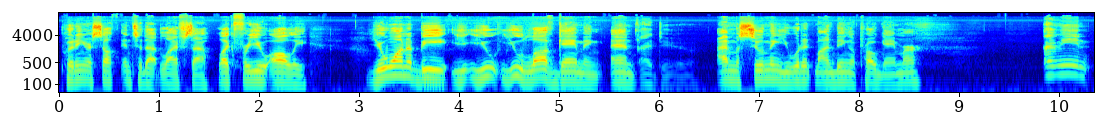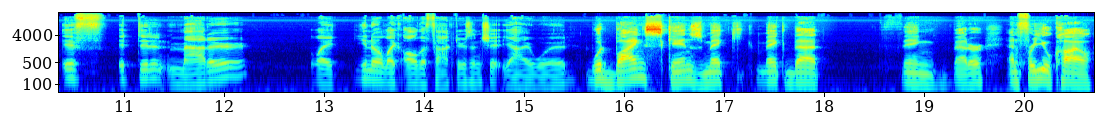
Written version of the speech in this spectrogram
putting yourself into that lifestyle like for you ollie you want to be you, you you love gaming and I do. i'm assuming you wouldn't mind being a pro gamer I mean, if it didn't matter, like you know, like all the factors and shit, yeah, I would. would buying skins make make that thing better? And for you kyle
